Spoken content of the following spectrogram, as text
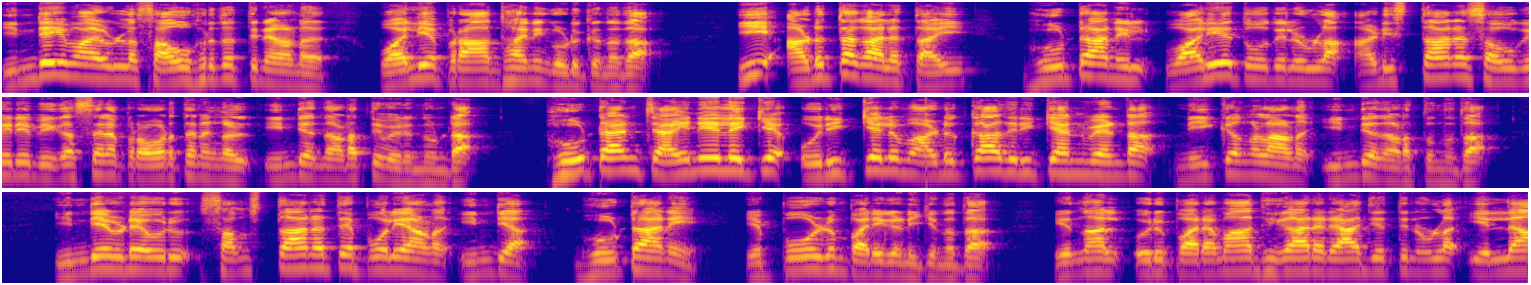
ഇന്ത്യയുമായുള്ള സൗഹൃദത്തിനാണ് വലിയ പ്രാധാന്യം കൊടുക്കുന്നത്. ഈ അടുത്ത കാലത്തായി ഭൂട്ടാനിൽ വലിയ തോതിലുള്ള അടിസ്ഥാന സൗകര്യ വികസന പ്രവർത്തനങ്ങൾ ഇന്ത്യ നടത്തിവരുന്നുണ്ട് ഭൂട്ടാൻ ചൈനയിലേക്ക് ഒരിക്കലും അടുക്കാതിരിക്കാൻ വേണ്ട നീക്കങ്ങളാണ് ഇന്ത്യ നടത്തുന്നത്. ഇന്ത്യയുടെ ഒരു സംസ്ഥാനത്തെ പോലെയാണ് ഇന്ത്യ ഭൂട്ടാനെ എപ്പോഴും പരിഗണിക്കുന്നത്. എന്നാൽ ഒരു പരമാധികാര രാജ്യത്തിനുള്ള എല്ലാ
